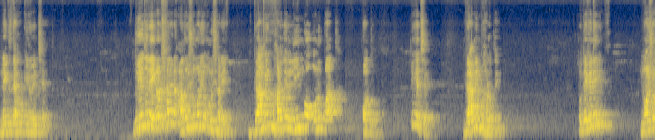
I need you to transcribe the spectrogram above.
নেক্সট দেখো কি রয়েছে। দুই হাজার এগারো সালের আদর্শমণি অনুসারে গ্রামীণ ভারতের লিঙ্গ অনুপাত কত? ঠিক আছে? গ্রামীণ ভারতে। তো দেখে নিই। নয়শো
